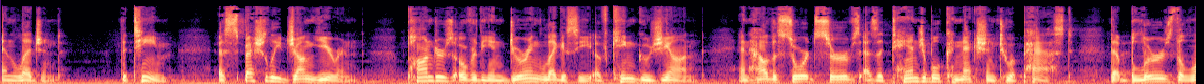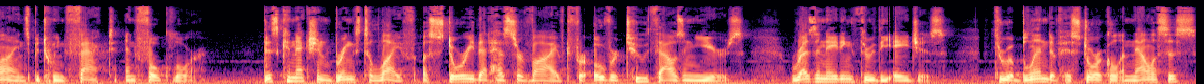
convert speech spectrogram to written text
and legend. The team, especially Zhang Yiren, ponders over the enduring legacy of King Goujian and how the sword serves as a tangible connection to a past that blurs the lines between fact and folklore. This connection brings to life a story that has survived for over 2,000 years, resonating through the ages, through a blend of historical analysis,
